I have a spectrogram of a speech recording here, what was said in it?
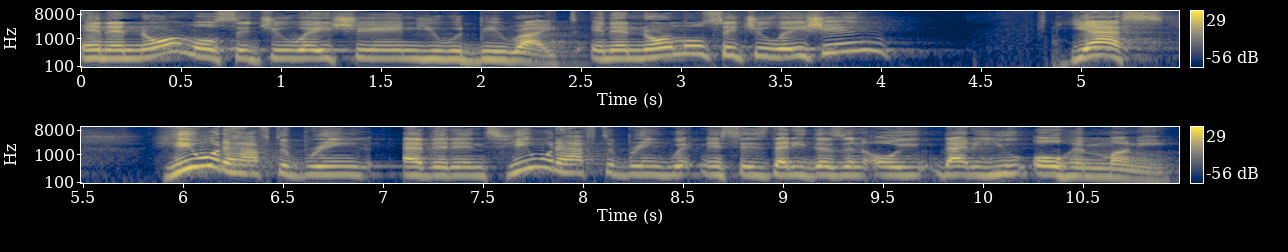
In a normal situation, you would be right. In a normal situation, yes, he would have to bring evidence, he would have to bring witnesses that he doesn't owe you, that you owe him money.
